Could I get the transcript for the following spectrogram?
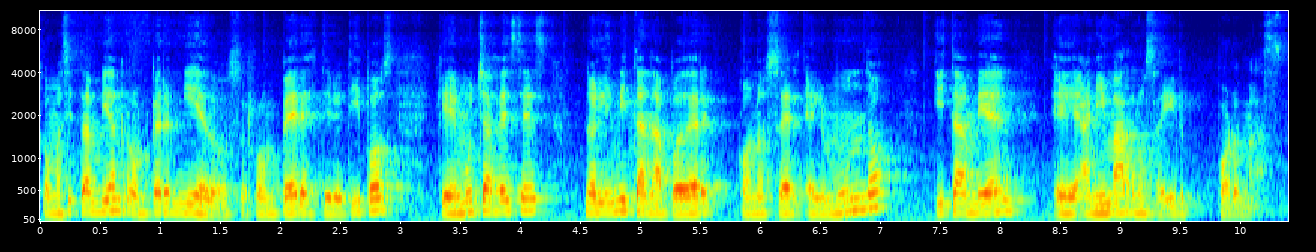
como así también romper miedos, romper estereotipos que muchas veces nos limitan a poder conocer el mundo y también eh, animarnos a ir por más.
